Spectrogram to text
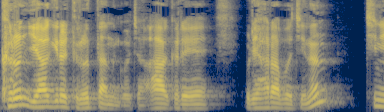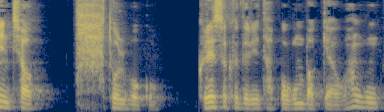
그런 이야기를 들었다는 거죠. 아 그래 우리 할아버지는 친인척 다 돌보고 그래서 그들이 다 복음 받게 하고 한국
